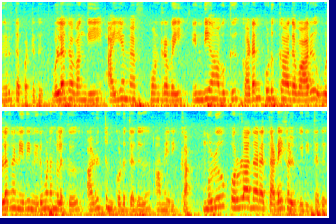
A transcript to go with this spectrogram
நிறுத்தப்பட்டது. உலக வங்கி ஐஎம்எஃப் போன்றவை இந்தியாவுக்கு கடன் கொடுக்காதவாறு உலக நிதி நிறுவனங்களுக்கு அழுத்தம் கொடுத்தது அமெரிக்கா. முழு பொருளாதார தடைகள் விதித்தது.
